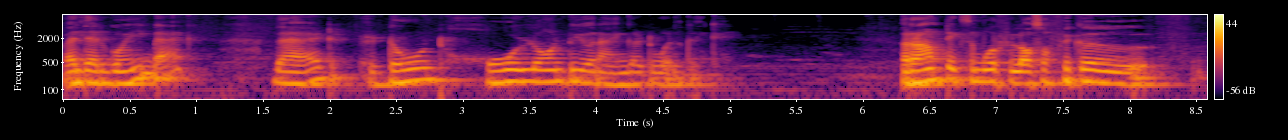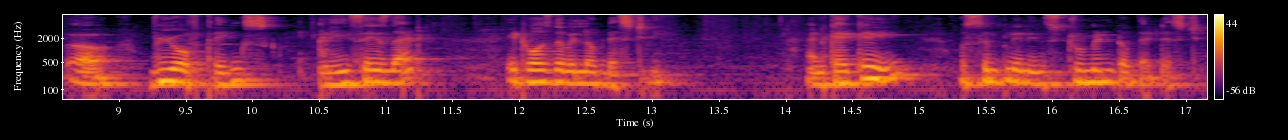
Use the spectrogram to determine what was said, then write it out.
while they are going back, that don't hold on to your anger towards Kaikai. Ram takes a more philosophical uh, view of things and he says that it was the will of destiny. And Kaikai was simply an instrument of that destiny.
